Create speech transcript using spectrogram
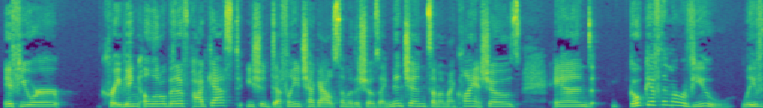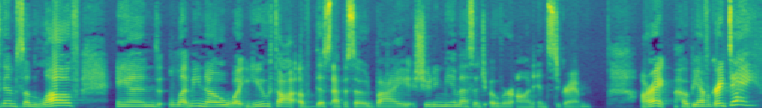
if you're craving a little bit of podcast, you should definitely check out some of the shows I mentioned, some of my client shows, and go give them a review. Leave them some love and let me know what you thought of this episode by shooting me a message over on Instagram. All right. Hope you have a great day.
